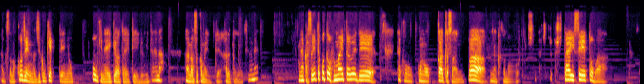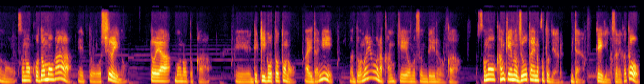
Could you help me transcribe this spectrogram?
なんかその個人の自己決定に大きな影響を与えているみたいなあの側面ってあると思うんですよね。なんかそういったことを踏まえた上で、なんかこのカータさんは、なんかその主体性とは、そのその子供が、えっと、周囲の人や物とか、えー出来事との間に、どのような関係を結んでいるのか、その関係の状態のことであるみたいな定義のされ方を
